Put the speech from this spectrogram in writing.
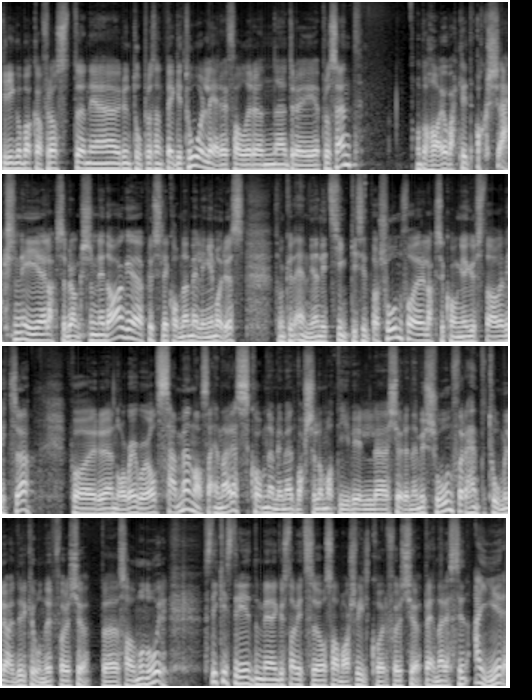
Grieg og Bakkafrost ned rundt 2 begge to, og Lerøy faller en drøy prosent. Og Det har jo vært litt action i laksebransjen i dag. Plutselig kom det en melding i morges som kunne ende i en litt kinkig situasjon for laksekonge Gustav Witzøe. For Norway Royal Salmon, altså NRS, kom nemlig med et varsel om at de vil kjøre en emisjon for å hente to milliarder kroner for å kjøpe Salmonor. Stikk i strid med Gustav Witzøe og SalMars vilkår for å kjøpe NRS sin eier,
